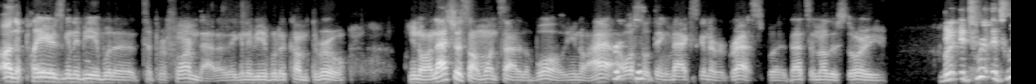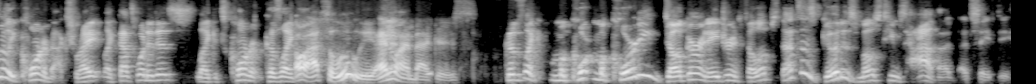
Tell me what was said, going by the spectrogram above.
are the players going to be able to to perform that? Are they going to be able to come through? You know, and that's just on one side of the ball. You know, I also think Mac's going to regress, but that's another story. But it's re- it's really cornerbacks, right? Like that's what it is. Like it's corner because like oh, absolutely, and linebackers. Because like McCour- McCourty, Dugger, and Adrian Phillips, that's as good as most teams have at, at safety.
